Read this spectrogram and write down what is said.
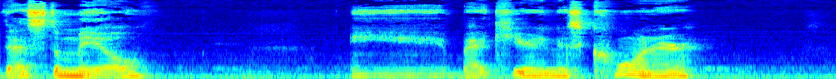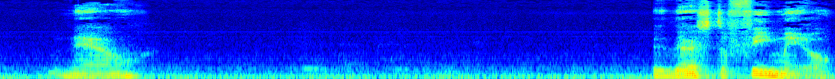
That's the male. And back here in this corner now That's the female.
